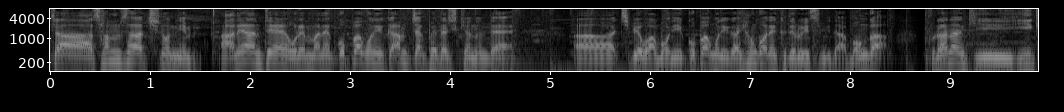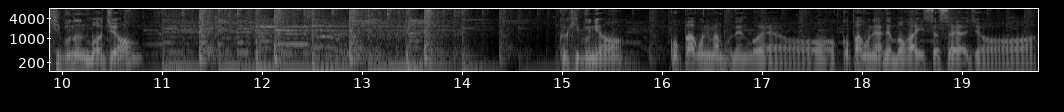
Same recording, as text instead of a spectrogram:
자, 3475님. 아내한테 오랜만에 꽃바구니 깜짝 배달시켰는데, 아, 집에 와보니 꽃바구니가 현관에 그대로 있습니다. 뭔가 불안한 기, 이 기분은 뭐죠? 그 기분이요? 꽃바구니만 보낸 거예요. 꽃바구니 안에 뭐가 있었어야죠.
